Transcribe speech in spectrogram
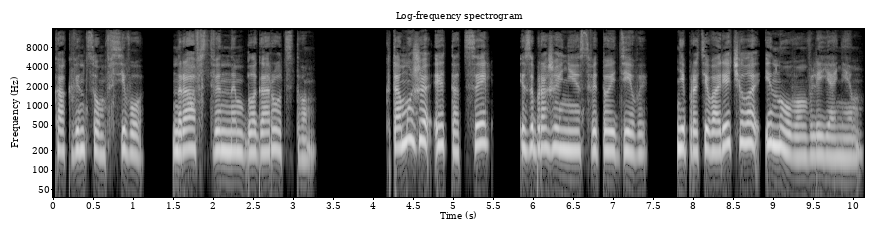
как венцом всего, нравственным благородством. К тому же эта цель, изображение Святой Девы, не противоречила и новым влияниям.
